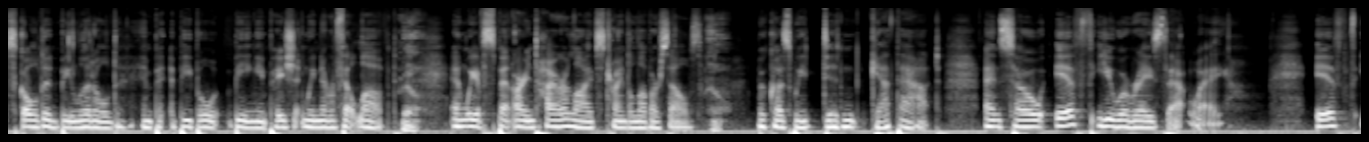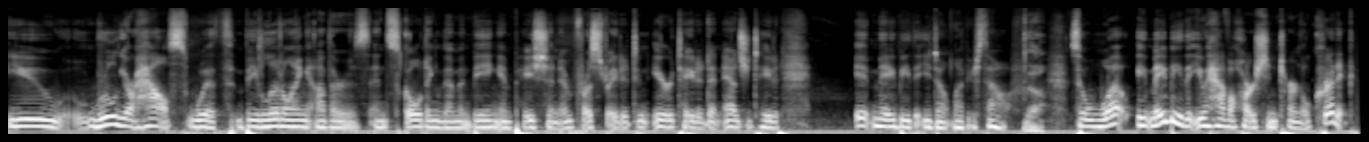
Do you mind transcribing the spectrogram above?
Scolded, belittled, and people being impatient. We never felt loved. Yeah. And we have spent our entire lives trying to love ourselves Yeah. because we didn't get that. And so, if you were raised that way, if you rule your house with belittling others and scolding them and being impatient and frustrated and irritated and agitated, it may be that you don't love yourself. Yeah. So what it may be that you have a harsh internal critic.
